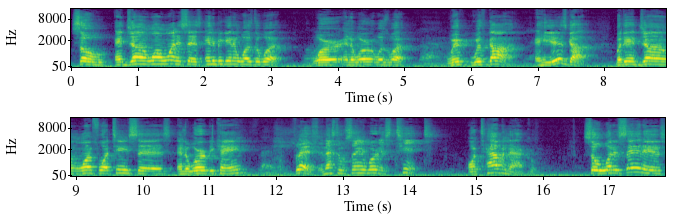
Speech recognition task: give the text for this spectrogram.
So in John 1 1, it says, In the beginning was the what? Word, and the word was what? With, with God. And he is God. But then John 1 14 says, And the word became flesh. flesh. And that's the same word as tent or tabernacle. So what it's saying is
